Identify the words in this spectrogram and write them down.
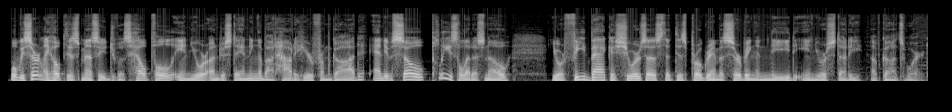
Well, we certainly hope this message was helpful in your understanding about how to hear from God, and if so, please let us know. Your feedback assures us that this program is serving a need in your study of God's Word.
